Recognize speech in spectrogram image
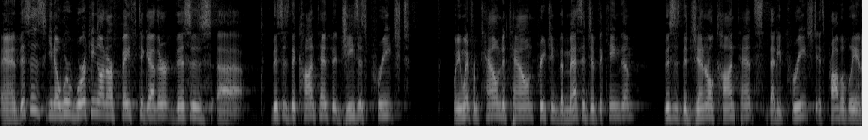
And this is, you know, we're working on our faith together. This is, uh, this is the content that Jesus preached when he went from town to town preaching the message of the kingdom. This is the general contents that he preached. It's probably an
